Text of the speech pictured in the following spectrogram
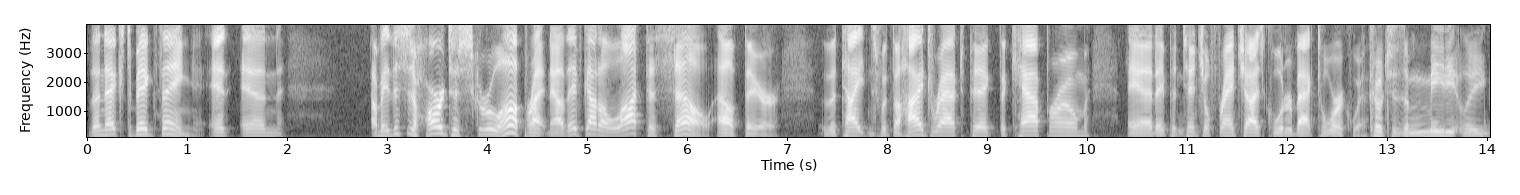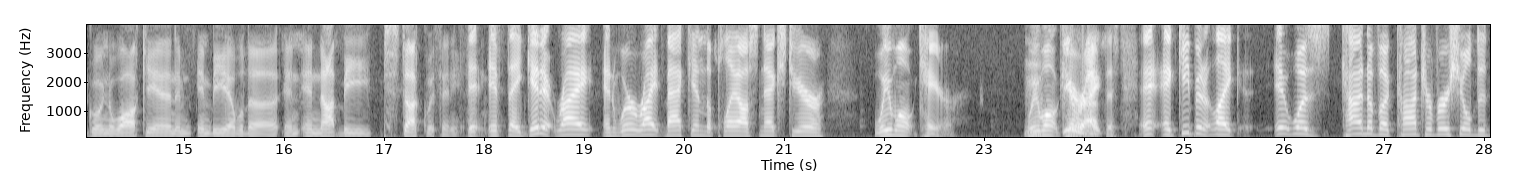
the next big thing, and, and I mean, this is hard to screw up right now. They've got a lot to sell out there. The Titans with the high draft pick, the cap room, and a potential franchise quarterback to work with. Coach is immediately going to walk in and, and be able to and, and not be stuck with anything. If they get it right and we're right back in the playoffs next year, we won't care. We mm. won't care You're about this. And, and keep it like it was kind of a controversial de-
